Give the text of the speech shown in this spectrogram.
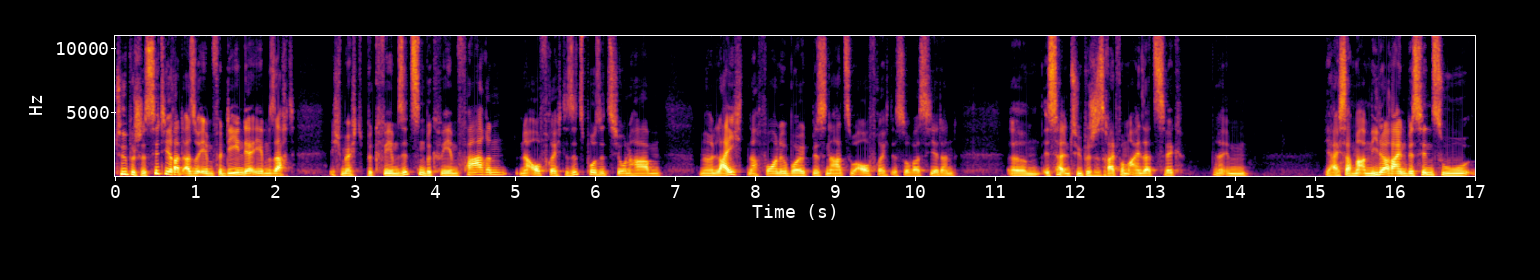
typisches Cityrad, also eben für den, der eben sagt, ich möchte bequem sitzen, bequem fahren, eine aufrechte Sitzposition haben, ne, leicht nach vorne gebeugt bis nahezu aufrecht ist sowas hier, dann ähm, ist halt ein typisches Rad vom Einsatzzweck. Ne, Im, ja, ich sag mal, am Niederrhein bis hin zu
